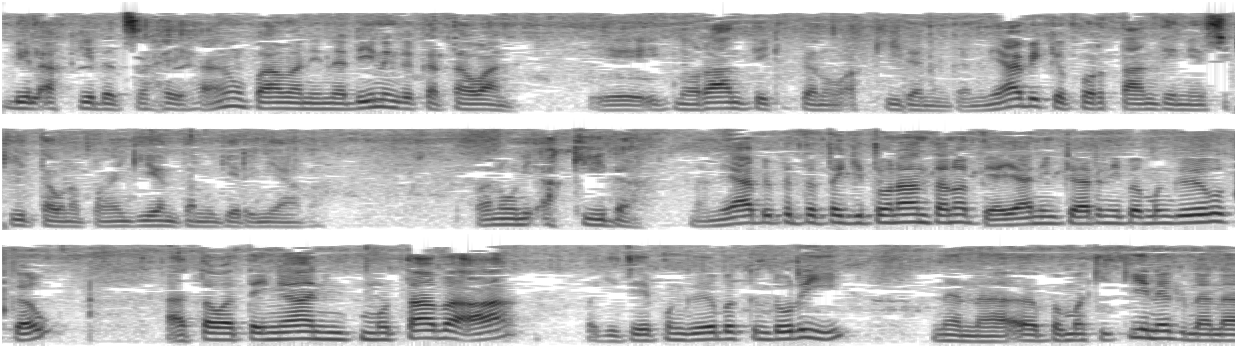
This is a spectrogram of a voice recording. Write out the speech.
bil akidat sahiha ang pamani na din katawan. E ignorante ka kanu akida nang kan. Niabi ke importante ni sikita na pangagian tanu geri niaba. Panu ni akida na niabi petatagito nan tanu piayanin karni pamanggewa kau atau atengan mutaba a pagi je panggewa kendori na na uh, pamakikina na na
